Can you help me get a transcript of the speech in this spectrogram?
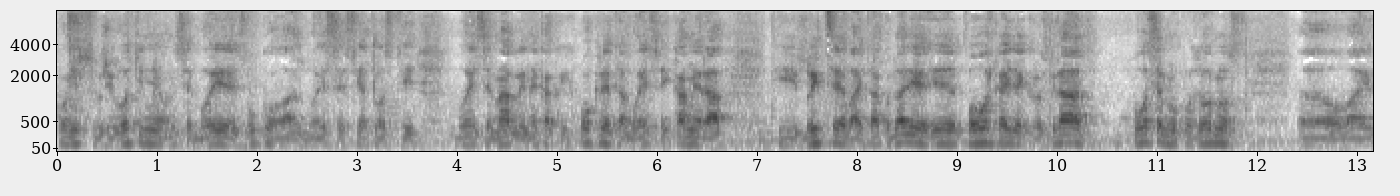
konji su životinje, oni se boje zvukova, boje se svjetlosti, boje se magli nekakvih pokreta, boje se i kamera i bliceva i tako dalje. E, Povorka ide kroz grad, posebnu pozornost e, ovaj, e,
